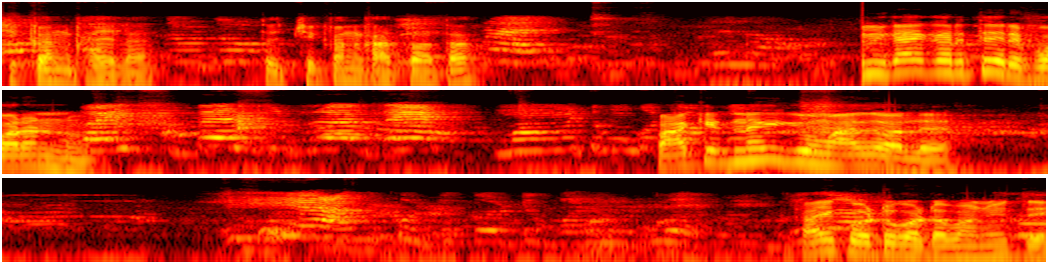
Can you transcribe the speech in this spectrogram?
चिकन खायला. तर चिकन खातो आता. तुम्ही काय करते रे पोरांनो? पाकिट नाही घेऊ माझं आलं काय खोटं खोटं बनवते?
